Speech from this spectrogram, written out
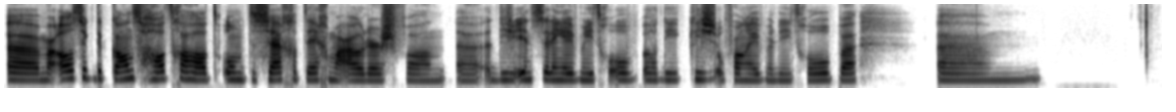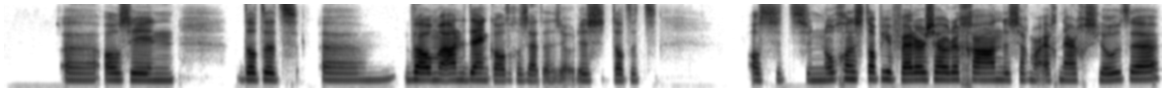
Uh, maar als ik de kans had gehad om te zeggen tegen mijn ouders van die instelling heeft me niet geholpen, die crisisopvang heeft me niet geholpen. Um, als in dat het um, wel me aan het denken had gezet en zo. Dus dat het, als het ze nog een stapje verder zouden gaan, dus zeg maar echt naar gesloten,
